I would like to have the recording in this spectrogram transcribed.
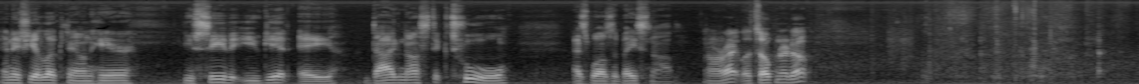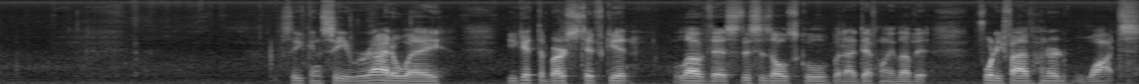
And if you look down here, you see that you get a diagnostic tool as well as a bass knob. All right, let's open it up. So you can see right away, you get the birth certificate. Love this. This is old school, but I definitely love it. 4,500 watts.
